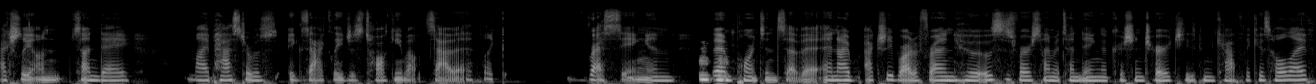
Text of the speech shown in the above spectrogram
actually on Sunday, my pastor was exactly just talking about Sabbath, like resting and mm-hmm. the importance of it. And I actually brought a friend who it was his first time attending a Christian church. He's been Catholic his whole life.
